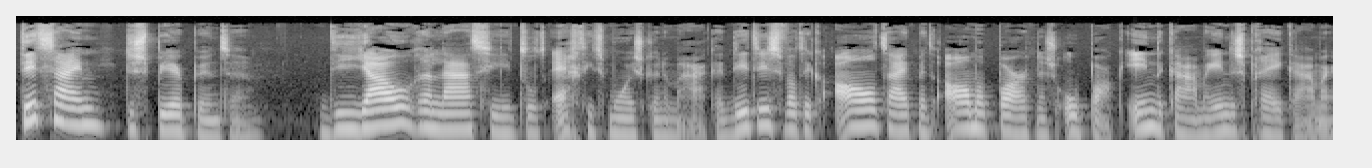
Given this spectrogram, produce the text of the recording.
Dit zijn de speerpunten die jouw relatie tot echt iets moois kunnen maken. Dit is wat ik altijd met al mijn partners oppak. In de kamer, in de spreekkamer.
